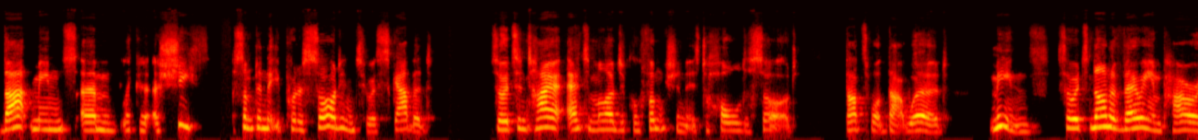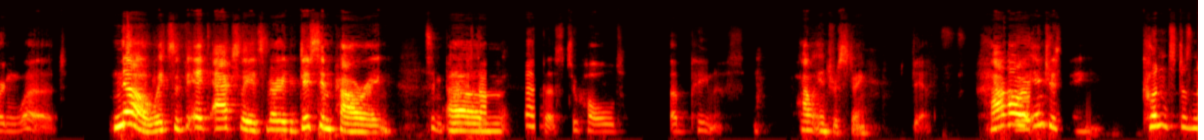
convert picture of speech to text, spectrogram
that means um, like a, a sheath, something that you put a sword into, a scabbard. So its entire etymological function is to hold a sword. That's what that word means. So it's not a very empowering word. no it's it actually it's very disempowering It's um purpose to hold a penis. how interesting Yes. how interesting cunt doesn't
